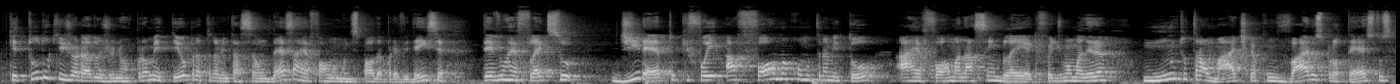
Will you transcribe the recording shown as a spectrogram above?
porque tudo que Geraldo Júnior prometeu para a tramitação dessa reforma municipal da Previdência teve um reflexo direto, que foi a forma como tramitou a reforma na Assembleia, que foi de uma maneira muito traumática, com vários protestos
